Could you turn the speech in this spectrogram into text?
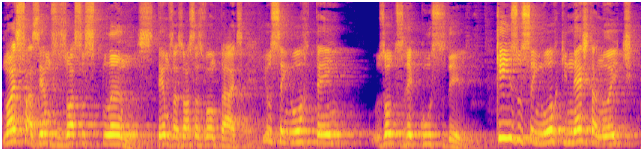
nós fazemos os nossos planos, temos as nossas vontades, e o Senhor tem os outros recursos dele. Quis o Senhor que nesta noite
